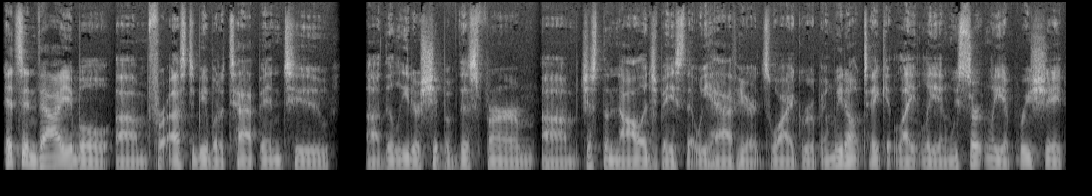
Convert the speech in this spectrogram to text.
it's invaluable um, for us to be able to tap into uh, the leadership of this firm, um, just the knowledge base that we have here at Zweig Group, and we don't take it lightly. And we certainly appreciate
